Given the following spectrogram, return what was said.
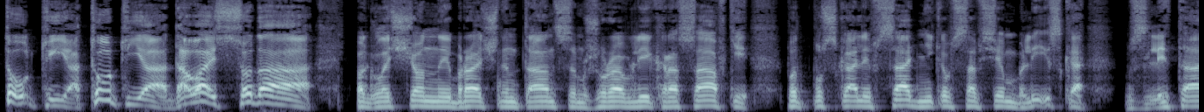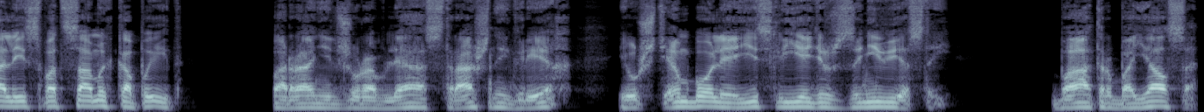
Тут я! Тут я! Давай сюда!» Поглощенные брачным танцем журавли-красавки подпускали всадников совсем близко, взлетали из-под самых копыт. Поранить журавля — страшный грех, и уж тем более, если едешь за невестой. Баатр боялся,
